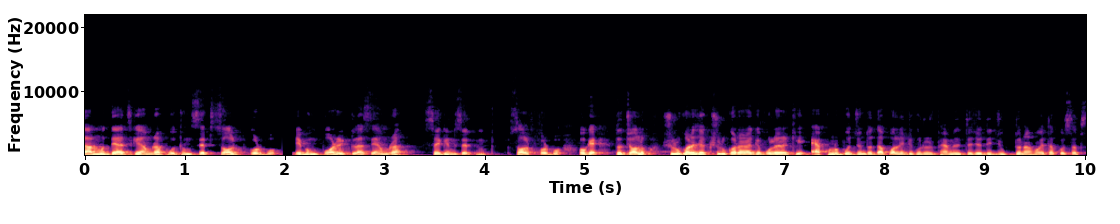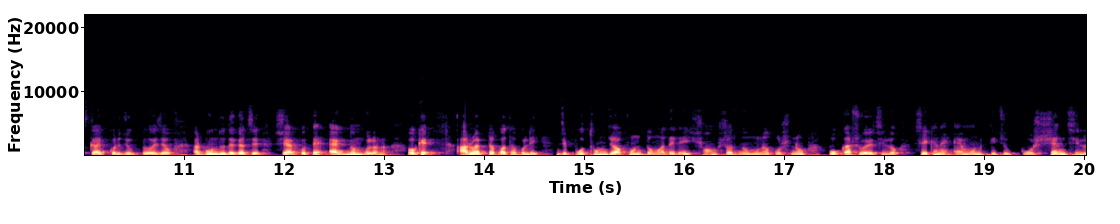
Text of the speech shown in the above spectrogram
তার মধ্যে আজকে আমরা প্রথম সেট সলভ করব এবং পরের ক্লাসে আমরা সেকেন্ড সেট সলভ করব। ওকে তো চলো, শুরু করা যাক, শুরু করার আগে বলে রাখি, এখনও পর্যন্ত দ্য পলিটি গুরুর ফ্যামিলিতে যদি যুক্ত না হয়ে থাকো সাবস্ক্রাইব করে যুক্ত হয়ে যাও, আর বন্ধুদের কাছে শেয়ার করতে একদম ভুলো না। ওকে আরও একটা কথা বলি, যে প্রথম যখন তোমাদের এই সংসদ নমুনা প্রশ্ন প্রকাশ হয়েছিল, সেখানে এমন কিছু কোশ্চেন ছিল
